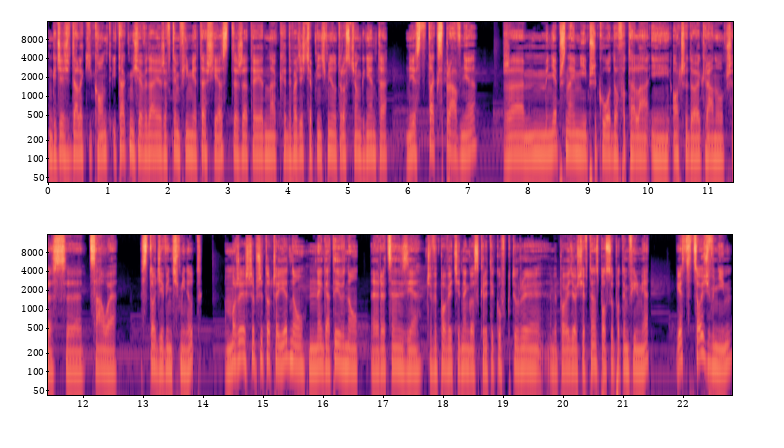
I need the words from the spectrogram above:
gdzieś w daleki kąt i tak mi się wydaje, że w tym filmie też jest, że te jednak 25 minut rozciągnięte jest tak sprawnie, że mnie przynajmniej przykuło do fotela i oczy do ekranu przez e, całe 109 minut. Może jeszcze przytoczę jedną negatywną recenzję czy wypowiedź jednego z krytyków, który wypowiedział się w ten sposób o tym filmie. Jest coś w nim,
